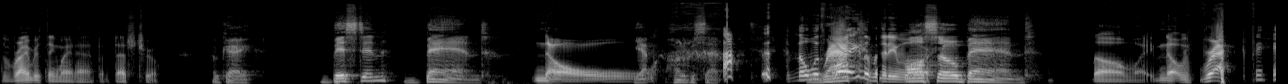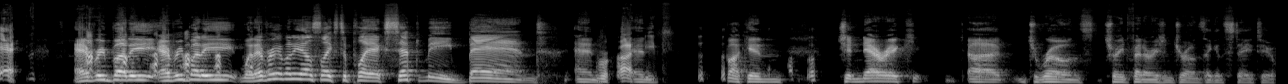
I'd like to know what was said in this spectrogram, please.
The Rhymer thing might happen. That's true. Okay. Bistan banned. No. Yep, hundred percent. no one's Rack playing them anymore. Also banned. oh my no rack man. Everybody, everybody, what everybody else likes to play except me, banned and right. and fucking generic uh drones, Trade Federation drones, they can stay too.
